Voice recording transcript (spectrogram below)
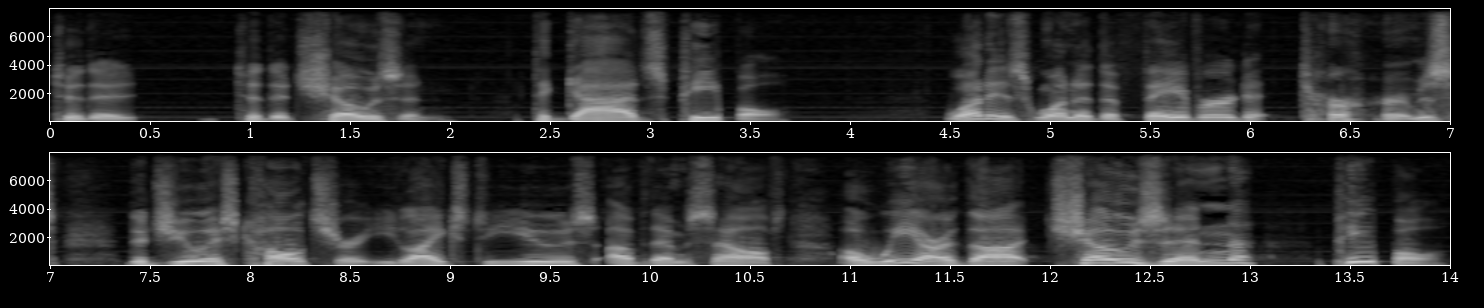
to the to the chosen to God's people. What is one of the favored terms the Jewish culture likes to use of themselves? Oh we are the chosen people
